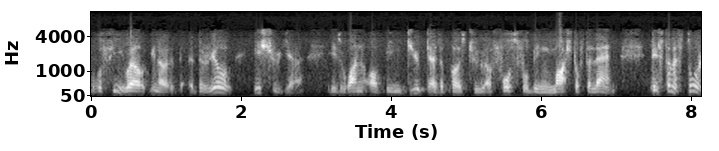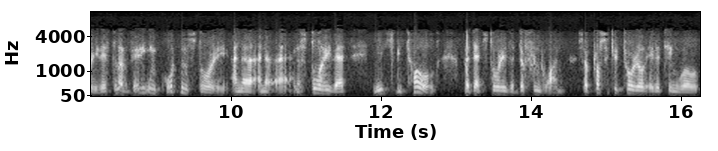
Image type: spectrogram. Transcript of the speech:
will see, well, you know, the real issue here is one of being duped as opposed to a forceful being marched off the land. There's still a story. There's still a very important story and a, and a, and a story that needs to be told, but that story is a different one. So prosecutorial editing will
